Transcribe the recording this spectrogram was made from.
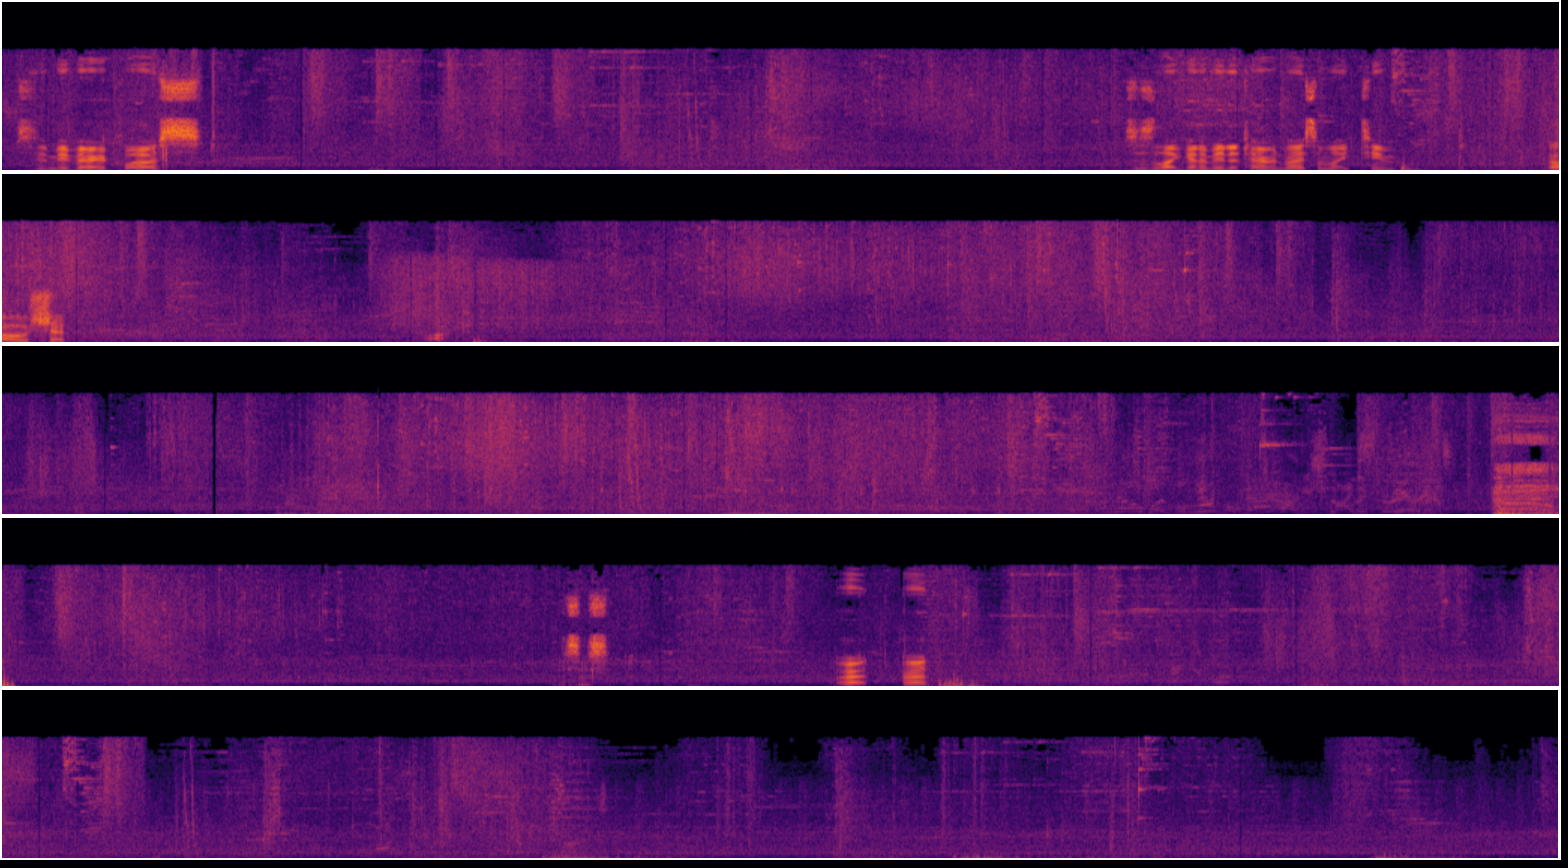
This is gonna be very close. Is like gonna be determined by some like team. Oh shit. Fuck. No one will miss that piece of licorice. This is. Alright, alright.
